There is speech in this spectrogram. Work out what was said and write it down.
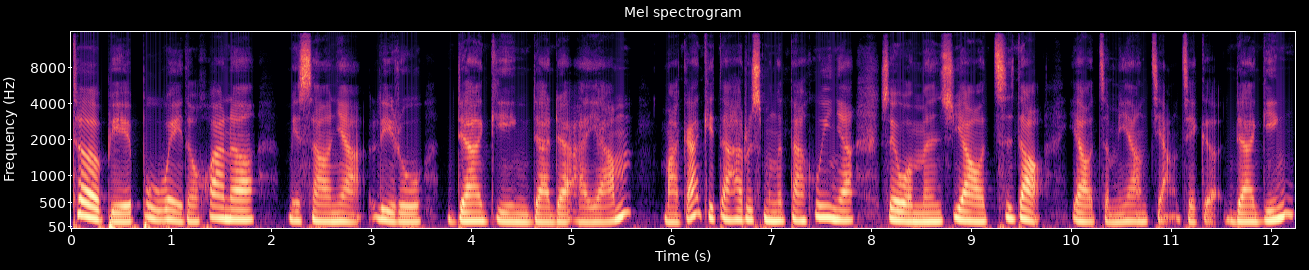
特别部位的话呢，misalnya 例如 daging dada ayam。 maka kita harus mengetahuinya. 所以我们要知道要怎么样讲这个 daging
